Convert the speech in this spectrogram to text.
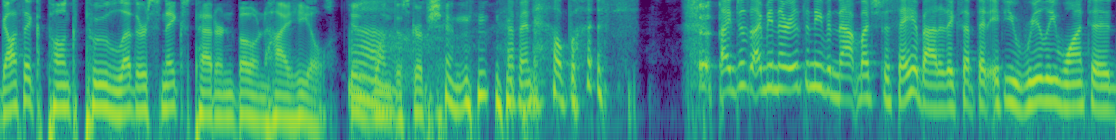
gothic punk poo leather snakes pattern bone high heel is Ah. one description. Heaven help us. I just, I mean, there isn't even that much to say about it, except that if you really wanted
